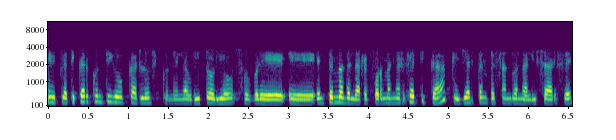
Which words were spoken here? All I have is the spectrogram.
eh, platicar contigo, Carlos, y con el auditorio sobre eh, el tema de la reforma energética, que ya está empezando a analizarse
